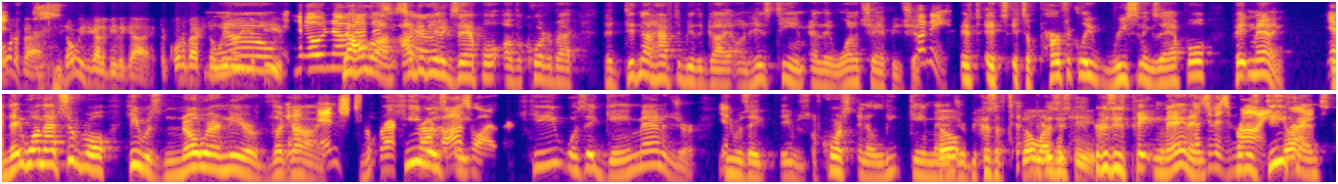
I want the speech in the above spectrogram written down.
the quarterback. He's always got to be the guy. The quarterback's the leader No. of your team. no, no, now hold on. I'll give you an example of a quarterback that did not have to be the guy on his team, and they won a championship. Funny. It's it's it's a perfectly recent example. Peyton Manning. Yeah. When they won that Super Bowl, he was nowhere near the He guy. benched for Brock, He Brock was a- He was a game manager. He was a he was of course an elite game Bill- manager because of te- because he's, because he's Peyton Manning. because of his But mind. his right. defense,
